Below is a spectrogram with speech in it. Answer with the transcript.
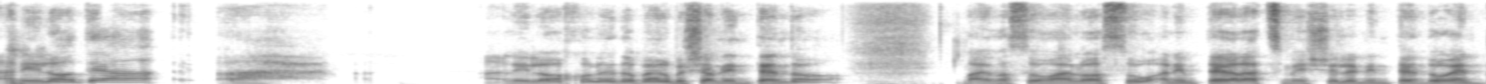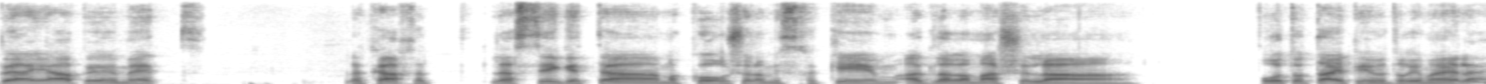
אני לא יודע, אה, אני לא יכול לדבר בשם נינטנדו, מה הם עשו, מה הם לא עשו, אני מתאר לעצמי שלנינטנדו אין בעיה באמת לקחת, להשיג את המקור של המשחקים עד לרמה של הפרוטוטייפים ודברים האלה,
